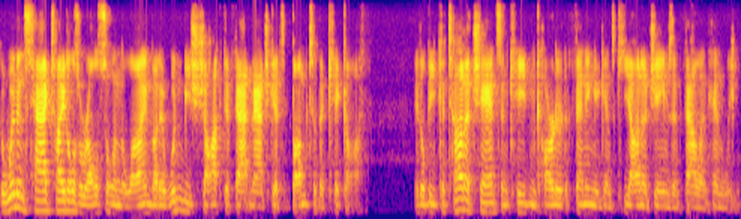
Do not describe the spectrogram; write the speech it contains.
The women's tag titles are also on the line, but I wouldn't be shocked if that match gets bumped to the kickoff. It'll be Katana Chance and Kayden Carter defending against Kiana James and Fallon Henley.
